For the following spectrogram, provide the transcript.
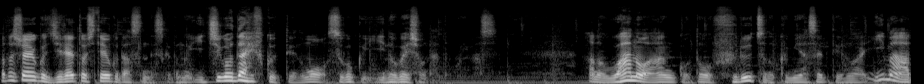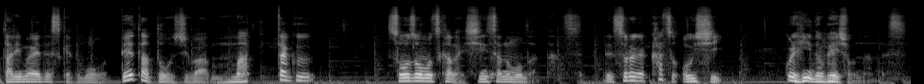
私はよく事例としてよく出すんですけどもいちご大福っていうのもすごくイノベーションだとあの和のあんことフルーツの組み合わせっていうのは今当たり前ですけども出た当時は全く想像もつかない新鮮なものだったんです。でそれがかつ美味しいこれイノベーションなんです。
